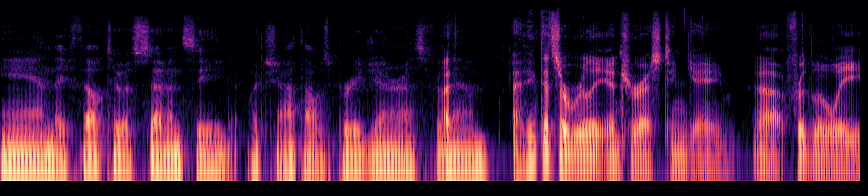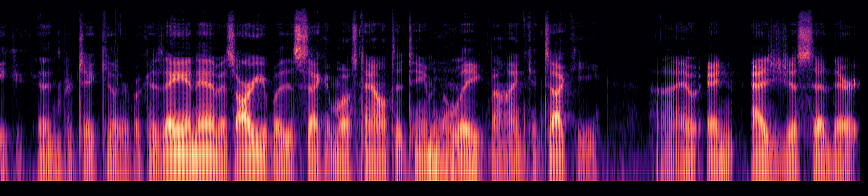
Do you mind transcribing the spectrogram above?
and they fell to a seven seed, which I thought was pretty generous for I, them. I think that's a really interesting game uh, for the league in particular because A and M is arguably the second most talented team yeah. in the league behind Kentucky. Uh, and, and, as you just said, they're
